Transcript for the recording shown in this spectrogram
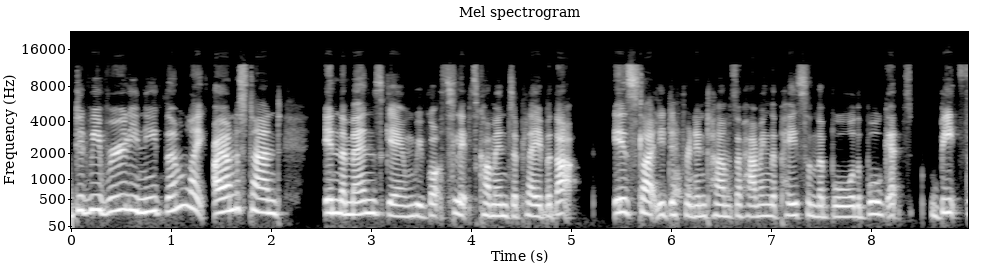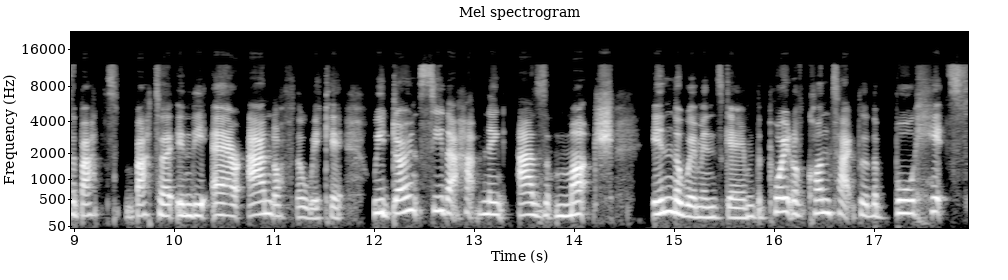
Did we really need them? Like, I understand in the men's game, we've got slips come into play, but that is slightly different in terms of having the pace on the ball. The ball gets beats the bats, batter in the air and off the wicket. We don't see that happening as much in the women's game. The point of contact that the ball hits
